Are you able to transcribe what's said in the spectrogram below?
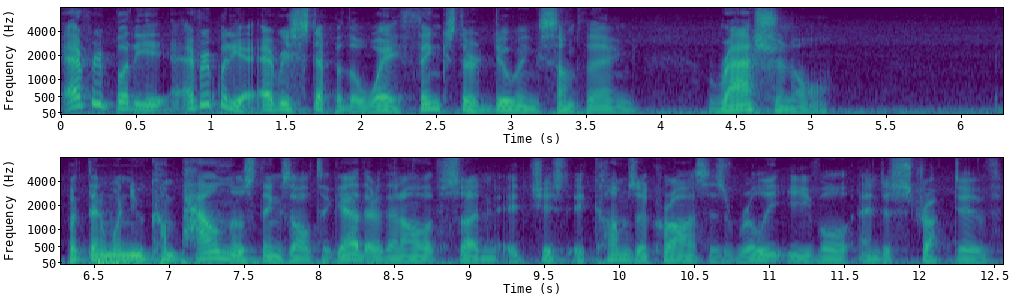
everybody, everybody at every step of the way thinks they're doing something rational. But then when you compound those things all together, then all of a sudden it just it comes across as really evil and destructive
